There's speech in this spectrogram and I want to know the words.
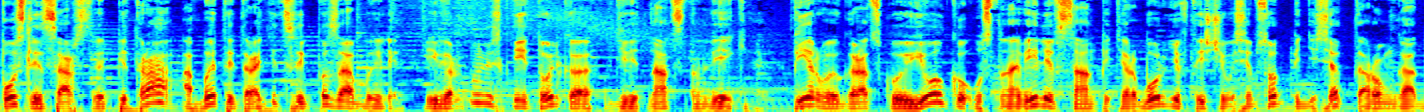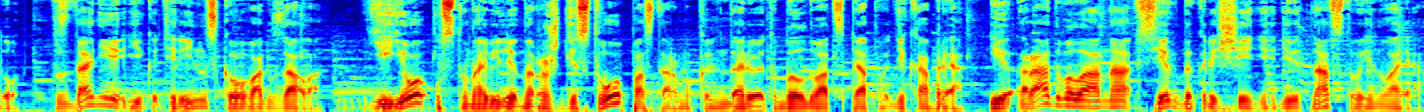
После царствия Петра об этой традиции позабыли и вернулись к ней только в XIX веке. Первую городскую елку установили в Санкт-Петербурге в 1852 году в здании Екатерининского вокзала. Ее установили на Рождество, по старому календарю это было 25 декабря, и радовала она всех до крещения 19 января.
